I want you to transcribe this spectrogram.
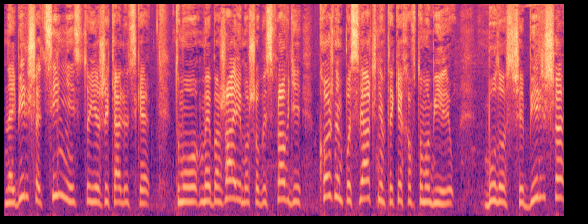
найбільша цінність то є життя людське. Тому ми бажаємо, щоб справді кожним посвяченням таких автомобілів було ще більше,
